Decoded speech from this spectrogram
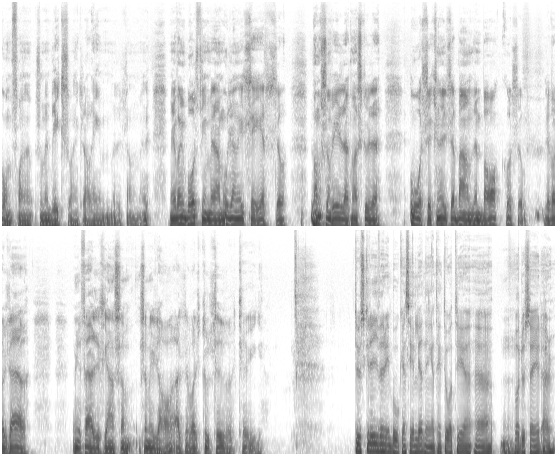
kom från, som en blixt från en klar himmel. Utan, men, men det var ju en brottning mellan modernitet och de som ville att man skulle återknyta banden bakåt. Så det var ju där ungefär lite grann som, som idag, att det var ett kulturkrig. Du skriver i bokens inledning, jag tänkte återge eh, mm. vad du säger där.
